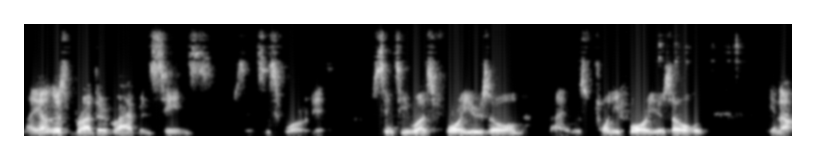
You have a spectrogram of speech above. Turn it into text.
my youngest brother, who I haven't seen since he's four, since he was four years old. I was 24 years old. You know,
